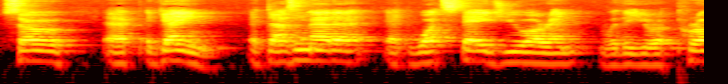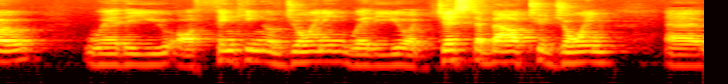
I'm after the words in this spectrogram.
So uh, again, it doesn't matter at what stage you are in, whether you're a pro, whether you are thinking of joining, whether you are just about to join, uh,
